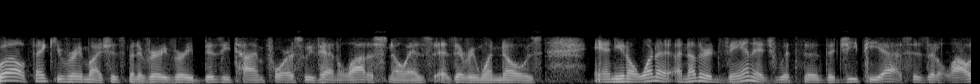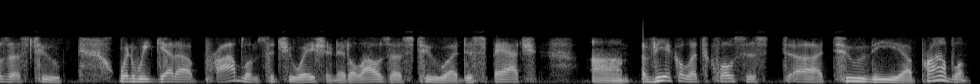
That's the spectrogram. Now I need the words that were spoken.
Well, thank you very much. It's been a very, very busy time for us. We've had a lot of snow, as as everyone knows, and you know, one another advantage with the the GPS is it allows us to, when we get a problem situation, it allows us to uh, dispatch um, a vehicle that's closest uh, to the uh, problem.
